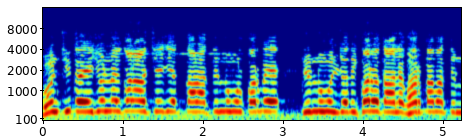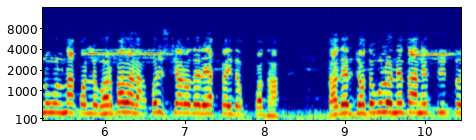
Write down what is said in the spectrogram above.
বঞ্চিত এই জন্যই করা হচ্ছে যে তারা তৃণমূল করবে তৃণমূল যদি করো তাহলে ঘর পাবা। তৃণমূল না করলে ঘর পাবে না। পরিষ্কার ওদের একটাই কথা। তাদের যতগুলো নেতা নেতৃত্ব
